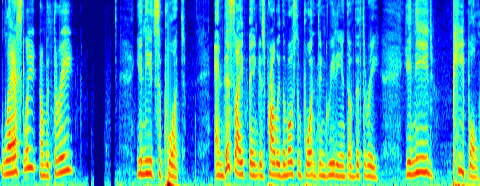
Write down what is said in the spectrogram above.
lastly, number three, you need support. And this, I think, is probably the most important ingredient of the three. You need people.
